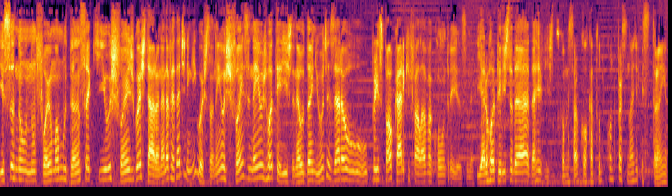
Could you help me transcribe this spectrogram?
isso não, não foi uma mudança que os fãs gostaram, né? Na verdade, ninguém gostou, nem os fãs e nem os roteiristas, né? O Dan Hughes era o, o principal cara que falava contra isso, né? E era o roteirista da, da revista. Eles começaram a colocar tudo quanto personagem estranho.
